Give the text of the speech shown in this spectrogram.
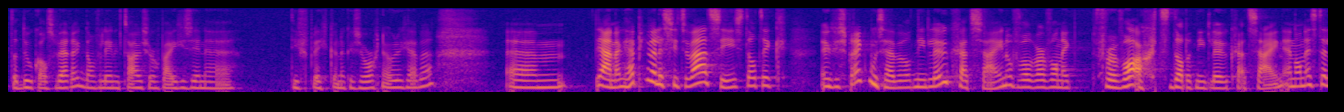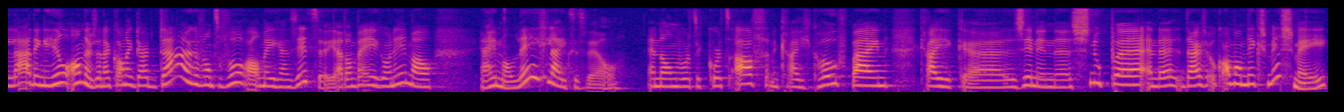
dat doe ik als werk. Dan verleen ik thuiszorg bij gezinnen die verpleegkundige zorg nodig hebben. Ehm, ja, dan heb je wel eens situaties dat ik een gesprek moet hebben wat niet leuk gaat zijn. Of wat- waarvan ik verwacht dat het niet leuk gaat zijn. En dan is de lading heel anders. En dan kan ik daar dagen van tevoren al mee gaan zitten. Ja, dan ben je gewoon helemaal, ja, helemaal leeg lijkt het wel. En dan word ik kort af en dan krijg ik hoofdpijn. Krijg ik eh, zin in eh, snoepen. En da- daar is ook allemaal niks mis mee.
